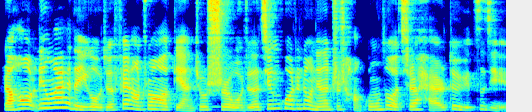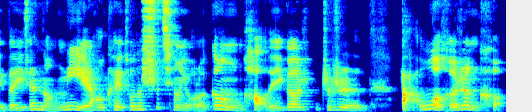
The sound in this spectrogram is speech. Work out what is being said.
然后另外的一个我觉得非常重要的点就是，我觉得经过这六年的职场工作，其实还是对于自己的一些能力，然后可以做的事情有了更好的一个就是。把握和认可，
